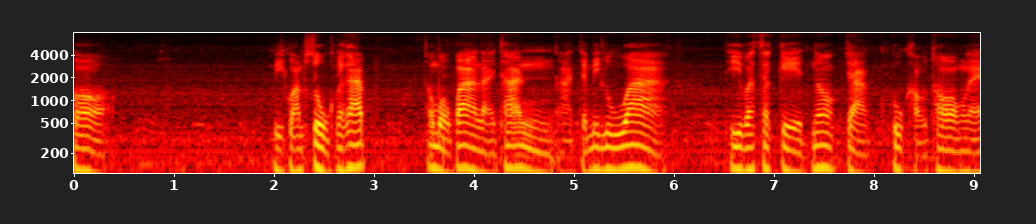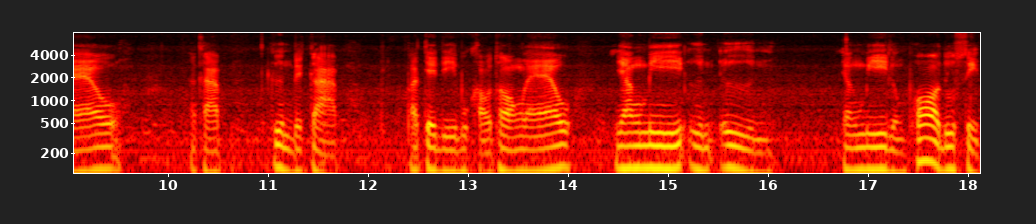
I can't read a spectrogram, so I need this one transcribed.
ก็มีความสุขนะครับ ต้องบอกว่าหลายท่านอาจจะไม่รู้ว่า ที่วัดสเกตนอกจากภูเขาทองแล้วนะครับ ขึ้นไปกราบพระเจดีย์ภูเขาทองแล้ว ยังมีอื่นๆ ยังมีหลวงพ่อดุสิต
